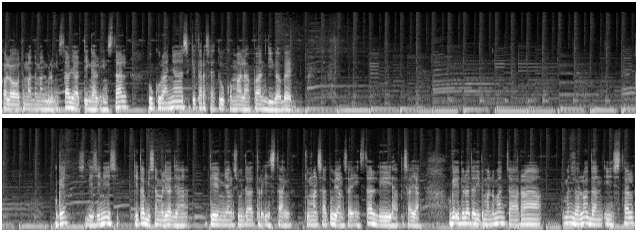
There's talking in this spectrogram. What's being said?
Kalau teman-teman belum install ya tinggal install. Ukurannya sekitar 1,8 GB Oke, di sini kita bisa melihat ya game yang sudah terinstall. Cuman satu yang saya install di HP saya. Oke, itulah tadi teman-teman cara mendownload dan install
